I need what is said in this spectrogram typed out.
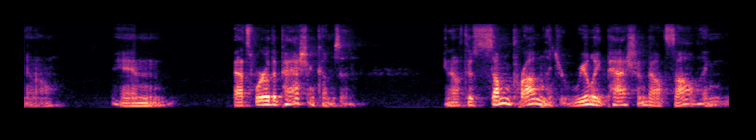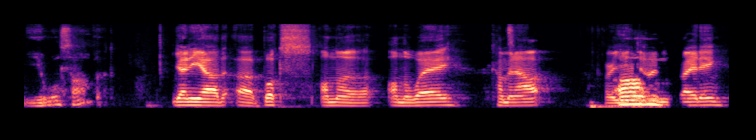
You know, and that's where the passion comes in. You know, if there's some problem that you're really passionate about solving, you will solve it. yeah any uh, uh, books on the on the way coming out? Are you Um, done writing?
